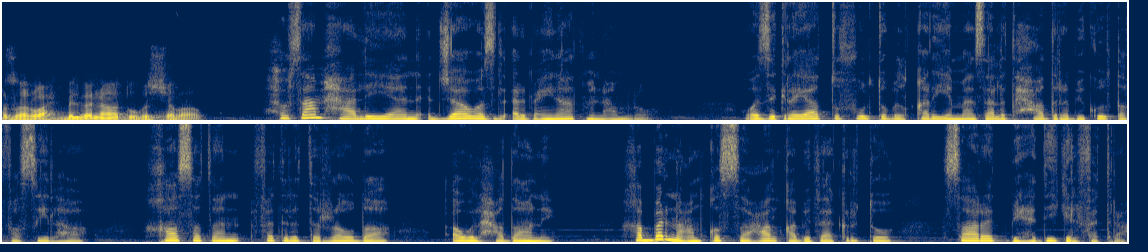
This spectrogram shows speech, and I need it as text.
أصغر واحد بالبنات وبالشباب حسام حاليا تجاوز الأربعينات من عمره وذكريات طفولته بالقرية ما زالت حاضرة بكل تفاصيلها خاصة فترة الروضة أو الحضانة. خبرنا عن قصة عالقة بذاكرته صارت بهديك الفترة.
